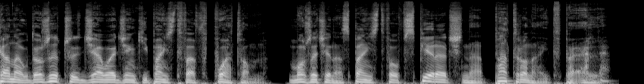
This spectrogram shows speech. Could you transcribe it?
Kanał do rzeczy działa dzięki Państwa wpłatom. Możecie nas Państwo wspierać na patronite.pl.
